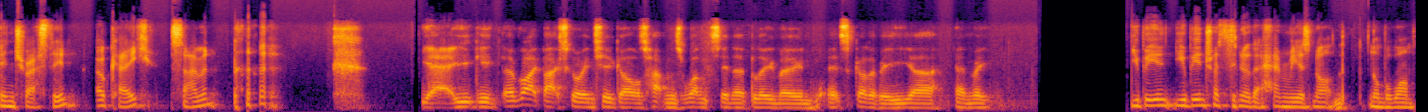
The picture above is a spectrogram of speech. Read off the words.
Interesting. Okay, Simon. yeah, you, you, a right back scoring two goals happens once in a blue moon. It's got to be uh, Henry. You'd be you'd be interested to know that Henry is not number one.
